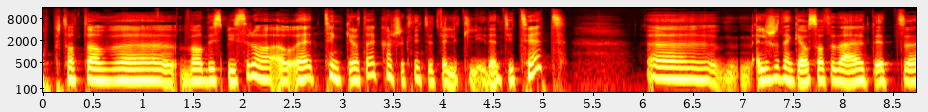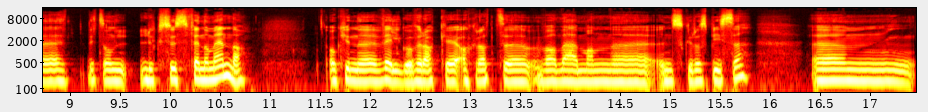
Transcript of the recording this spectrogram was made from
opptatt av uh, hva de spiser, og, jeg tenker at det er kanskje knyttet veldig til identitet. Uh, Eller så tenker jeg også at det er et, et, et litt sånn luksusfenomen, da. Å kunne velge og vrake akkurat uh, hva det er man ønsker å spise. Um,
